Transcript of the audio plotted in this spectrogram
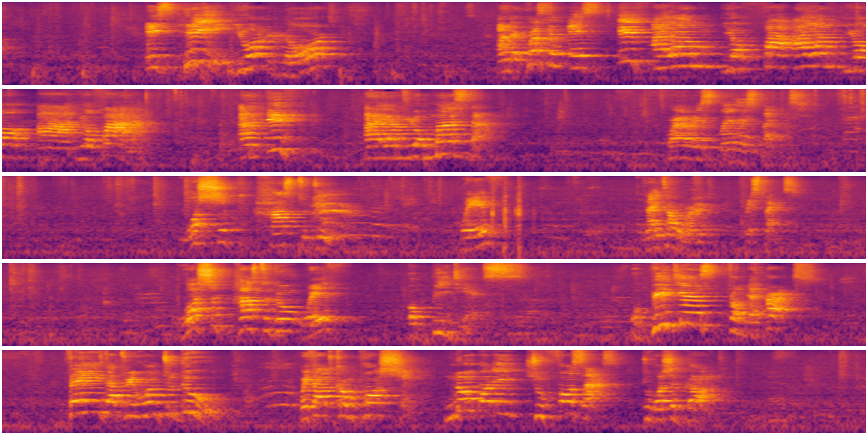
Is He your Lord? And the question is, if I am your fa I am your uh, your father, and if I am your master, where is my respect? Worship has to do with lighter word respect. Worship has to do with obedience. Obedience from the heart. Things that we want to do without compulsion. Nobody should force us to worship God.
